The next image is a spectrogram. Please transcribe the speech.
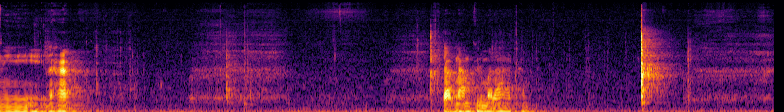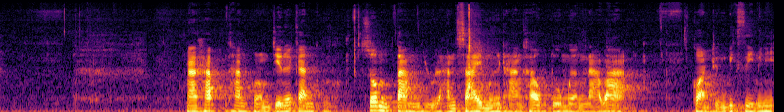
นี่นะฮะตักน้ำขึ้นมาราดครับ มาครับทานขนมจีนด้วยกัน ส้มตำอยู่ร้านซ้ายมือทางเข้าตัวเมืองนาว่า ก่อนถึงบิ๊กซีมินิ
